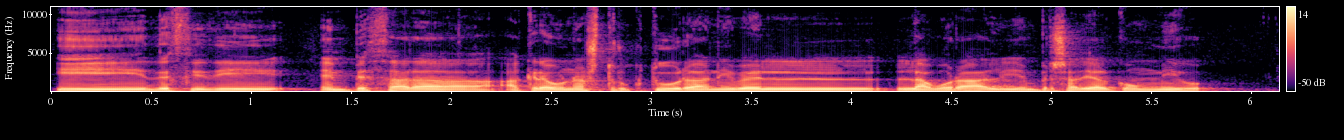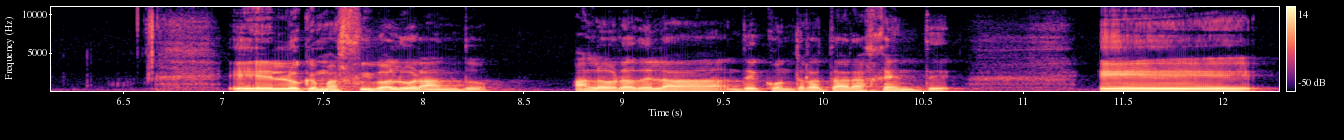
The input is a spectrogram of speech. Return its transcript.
y decidí empezar a, crear una estructura a nivel laboral y empresarial conmigo, eh, lo que más fui valorando a la hora de contratar a gente, eh,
